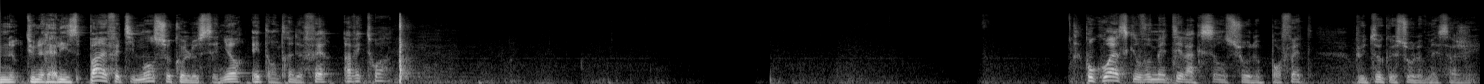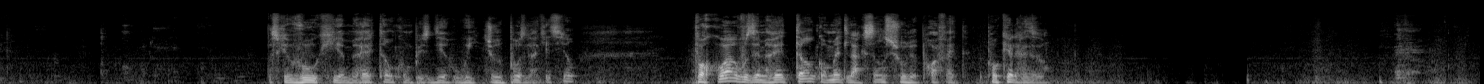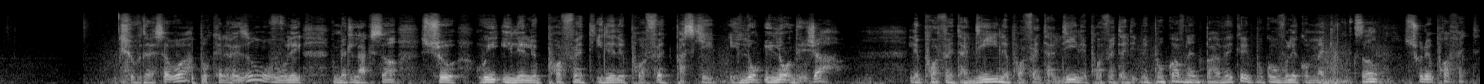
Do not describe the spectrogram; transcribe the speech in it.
ne, tu, ne, réalises pas effectivement ce que le Seigneur est en train de faire avec toi. Pourquoi est-ce que vous mettez l'accent sur le prophète plutôt que sur le messager? Parce que vous qui aimeriez tant qu'on puisse dire oui, je vous pose la question. Pourquoi vous aimeriez tant qu'on mette l'accent sur le prophète? Pour quelle raison? Je voudrais savoir pour quelle raison vous voulez mettre l'accent sur, oui, il est le prophète, il est le prophète, parce qu'ils l'ont ils déjà. Les prophètes a dit, les prophètes a dit, les prophètes a dit. Mais pourquoi vous n'êtes pas avec eux? Pourquoi vous voulez qu'on mette l'accent sur le prophète?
